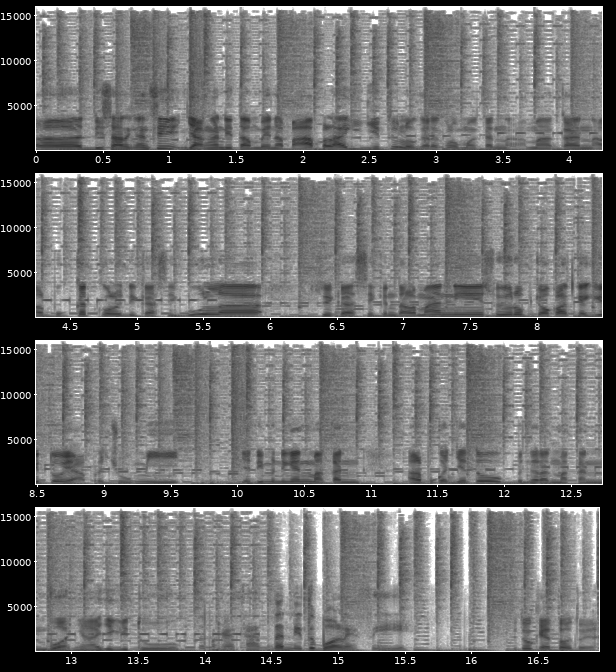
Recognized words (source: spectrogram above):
uh, disarankan sih jangan ditambahin apa-apa lagi gitu loh. Karena kalau makan makan alpukat kalau dikasih gula, dikasih kental manis, sirup coklat kayak gitu ya percumi. Jadi mendingan makan alpukatnya tuh beneran makan buahnya aja gitu. Pakai santan itu boleh sih. Itu keto tuh ya.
